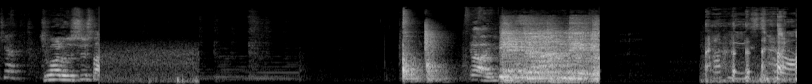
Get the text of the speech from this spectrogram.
Do you want to just like. Oh, you. Happy Easter.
